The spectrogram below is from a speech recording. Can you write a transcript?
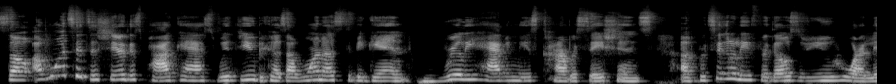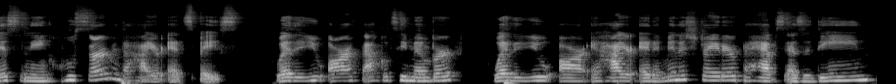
So I wanted to share this podcast with you because I want us to begin really having these conversations, uh, particularly for those of you who are listening who serve in the higher ed space whether you are a faculty member, whether you are a higher ed administrator, perhaps as a dean,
